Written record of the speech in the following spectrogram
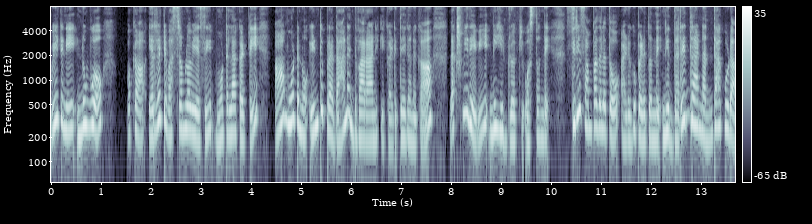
వీటిని నువ్వు ఒక ఎర్రటి వస్త్రంలో వేసి మూటలా కట్టి ఆ మూటను ఇంటి ప్రధాన ద్వారానికి కడితే గనక లక్ష్మీదేవి నీ ఇంట్లోకి వస్తుంది. సిరి సంపదలతో అడుగు పెడుతుంది. నీ దరిద్రాన్నంతా కూడా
